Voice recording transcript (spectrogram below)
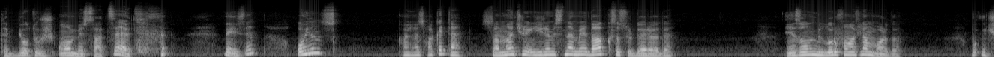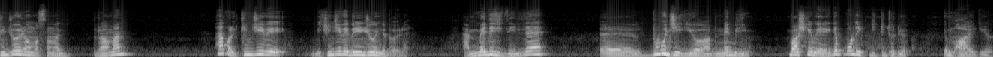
Tabi bir oturuş 10-15 saatse evet. Neyse. Oyunun Kanyaz hakikaten Sunlight incelemesinden beri daha kısa sürdü herhalde. En azından bir lore'u falan filan vardı. Bu üçüncü oyun olmasına rağmen ha böyle ikinci ve ikinci ve birinci oyun da böyle. Yani Medici değil de e, Dubuci'ye gidiyorlardı ne bileyim. Başka bir yere gidip oradaki diktatörü imha ediyor.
